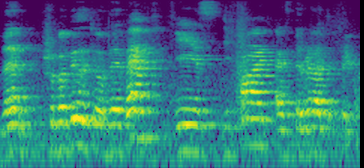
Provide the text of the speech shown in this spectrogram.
then probability of the event is defined as the relative frequency.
